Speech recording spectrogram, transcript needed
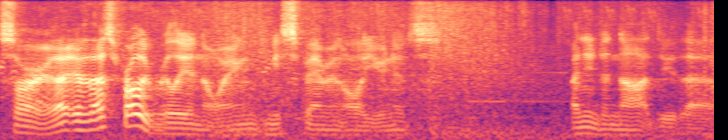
sorry, that, that's probably really annoying, me spamming all units. I need to not do that.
